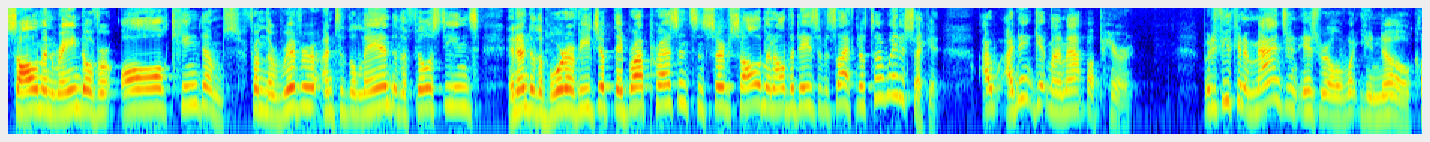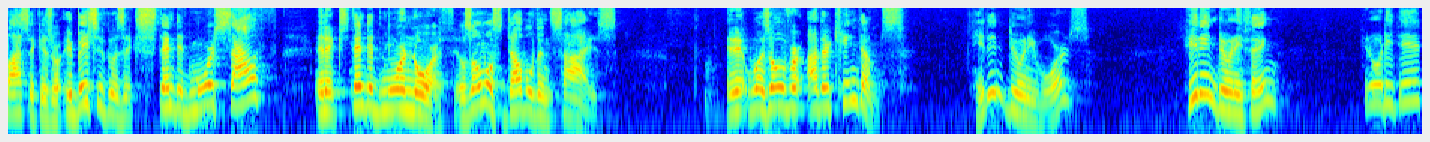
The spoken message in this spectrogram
Solomon reigned over all kingdoms, from the river unto the land of the Philistines and unto the border of Egypt. They brought presents and served Solomon all the days of his life. Now, so wait a second. I, I didn't get my map up here. But if you can imagine Israel, what you know, classic Israel, it basically was extended more south and extended more north. It was almost doubled in size. And it was over other kingdoms. He didn't do any wars, he didn't do anything. You know what he did?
